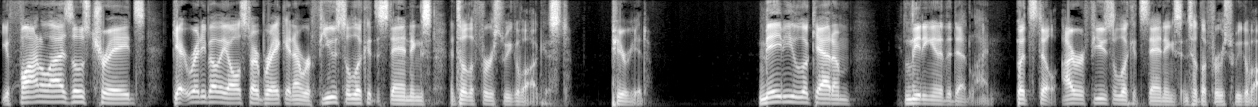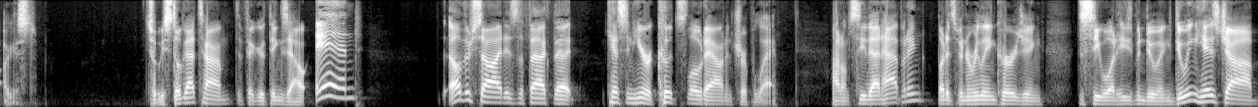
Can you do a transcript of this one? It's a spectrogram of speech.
you finalize those trades, get ready by the All Star break, and I refuse to look at the standings until the first week of August. Period. Maybe you look at them leading into the deadline, but still, I refuse to look at standings until the first week of August. So we still got time to figure things out. And the other side is the fact that Keston Hiura could slow down in AAA. I don't see that happening, but it's been really encouraging to see what he's been doing, doing his job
